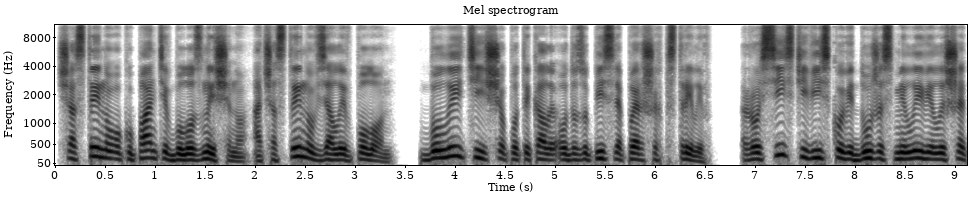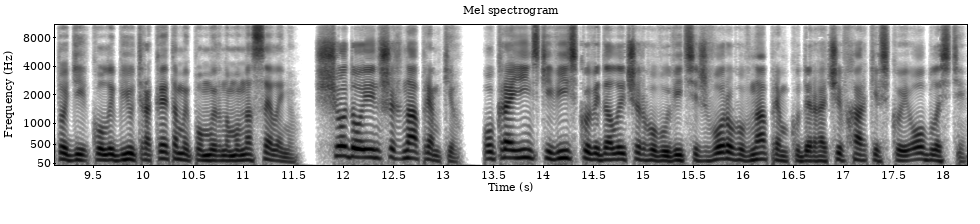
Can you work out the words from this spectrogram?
Частину окупантів було знищено, а частину взяли в полон. Були ті, що потикали одразу після перших обстрілів. Російські військові дуже сміливі лише тоді, коли б'ють ракетами по мирному населенню. Щодо інших напрямків, українські військові дали чергову відсіч ворогу в напрямку Дергачів Харківської області.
